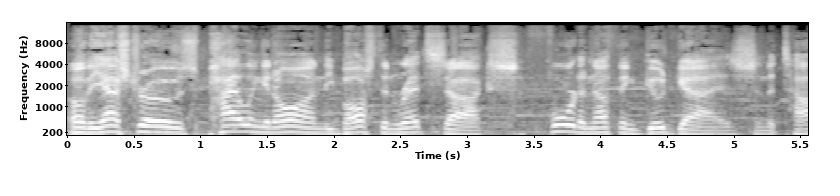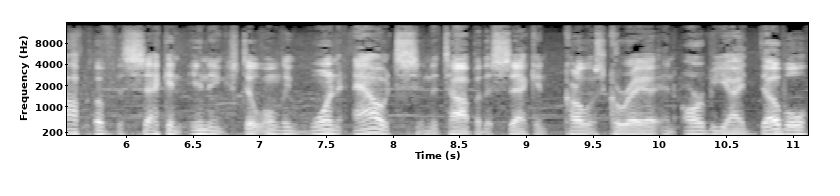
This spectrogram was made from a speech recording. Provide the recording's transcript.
Oh, the Astros piling it on the Boston Red Sox. Four to nothing good guys in the top of the second inning. Still only one out in the top of the second. Carlos Correa, an RBI double.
